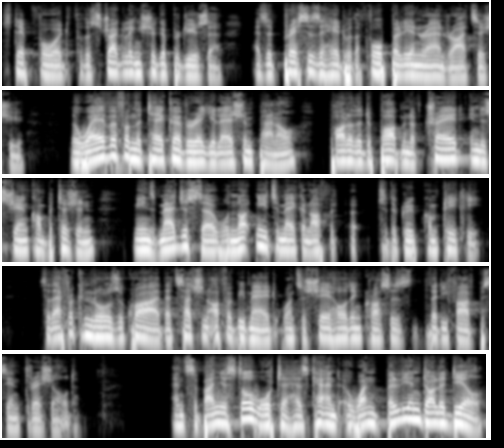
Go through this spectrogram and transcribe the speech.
step forward for the struggling sugar producer as it presses ahead with a 4 billion rand rights issue. The waiver from the Takeover Regulation Panel, part of the Department of Trade, Industry and Competition, means Magister will not need to make an offer uh, to the group completely. South African laws require that such an offer be made once a shareholding crosses the 35% threshold. And Sibanye Stillwater has canned a $1 billion deal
